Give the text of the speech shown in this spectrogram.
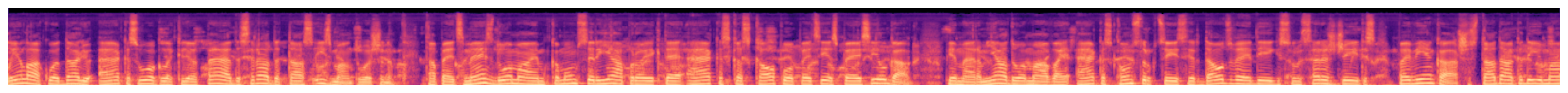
lielāko daļu ēkas oglekļa pēdas rada tās izmantošana. Tāpēc mēs domājam, ka mums ir jāprojektē ēkas, kas kalpo pēc iespējas ilgāk. Piemēram, jādomā, vai ēkas konstrukcijas ir daudzveidīgas un sarežģītas vai vienkāršas. Tādā gadījumā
